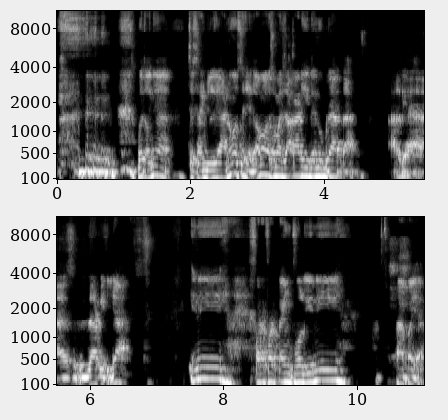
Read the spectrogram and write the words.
Gue taunya Tristan Julianos saja. Oh, sama Zakari dan Nubrata alias Zaki. Ya, ini Forever Thankful ini apa ya?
